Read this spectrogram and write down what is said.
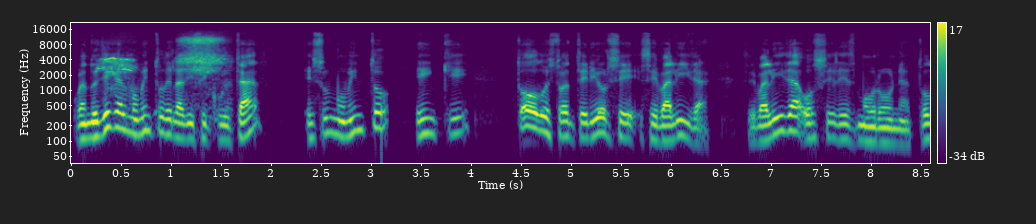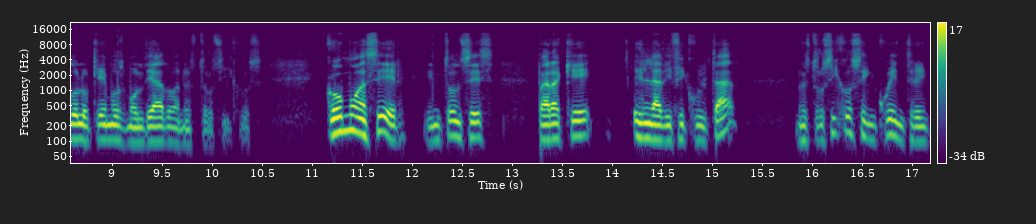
cuando llega el momento de la dificultad, es un momento en que todo esto anterior se, se valida, se valida o se desmorona, todo lo que hemos moldeado a nuestros hijos. ¿Cómo hacer entonces para que en la dificultad nuestros hijos se encuentren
